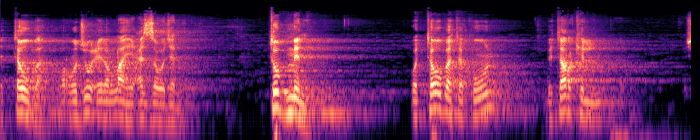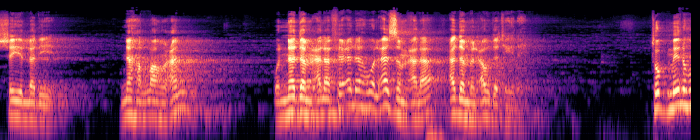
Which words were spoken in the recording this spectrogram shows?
التوبة والرجوع إلى الله عز وجل. تب منه. والتوبة تكون بترك الشيء الذي نهى الله عنه والندم على فعله والعزم على عدم العودة إليه. تب منه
